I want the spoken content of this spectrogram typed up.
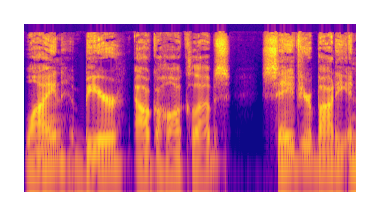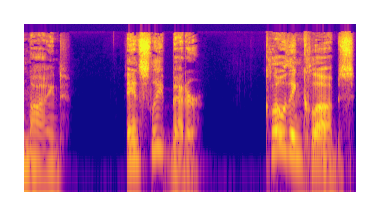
Wine, beer, alcohol clubs. Save your body and mind. And sleep better. Clothing clubs.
